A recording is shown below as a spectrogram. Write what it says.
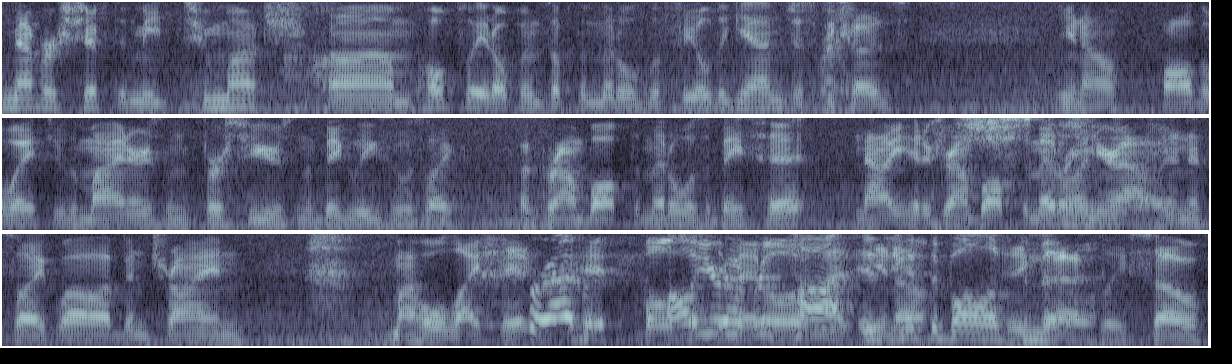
never shifted me too much. Um, hopefully, it opens up the middle of the field again, just Right. because you know, all the way through the minors and the first few years in the big leagues, it was like a ground ball up the middle was a base hit. Now you hit a ground ball up the middle and you're out. right? And it's like, well, I've been trying my whole life to hit, Forever. hit balls All up you're the ever taught and, is you know, hit the ball up the middle. Exactly. So,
